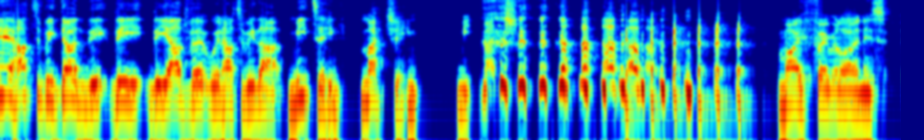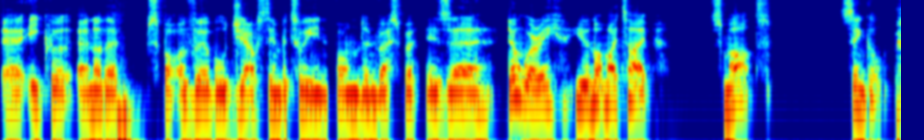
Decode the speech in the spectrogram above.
it had to be done. The, the the advert would have to be that meeting, matching, meat match. My favourite line is uh, equal. Another spot of verbal jousting between Bond and Vesper is, uh, "Don't worry, you're not my type. Smart, single."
